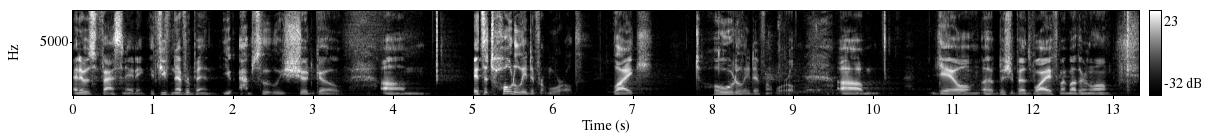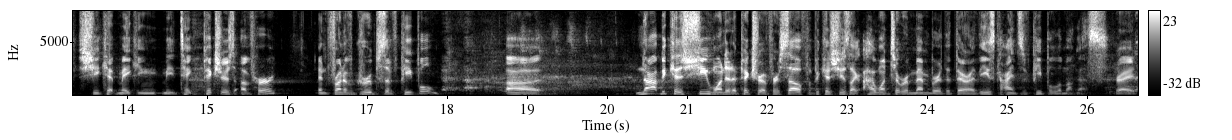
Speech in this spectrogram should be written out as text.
And it was fascinating. If you've never been, you absolutely should go. Um, it's a totally different world. Like, totally different world. Um, Gail, uh, Bishop Ed's wife, my mother in law, she kept making me take pictures of her in front of groups of people. Uh, not because she wanted a picture of herself, but because she's like, I want to remember that there are these kinds of people among us, right?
